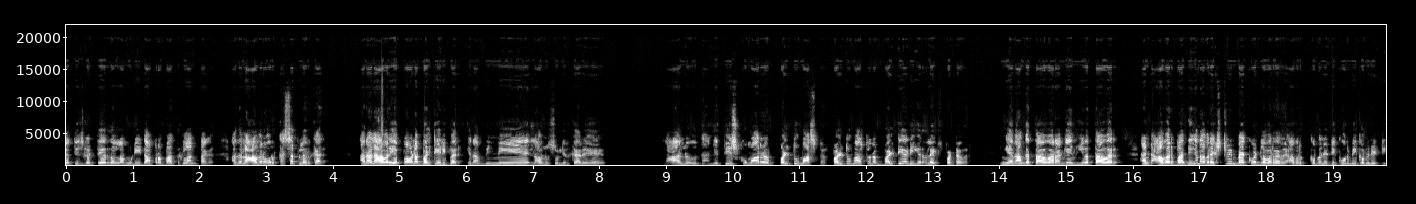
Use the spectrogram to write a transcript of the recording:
சத்தீஸ்கர் தேர்தல்லாம் முடிவிட்டு அப்புறம் பார்த்துக்கலான்ட்டாங்க. அதனால அவர் ஒரு கசப்பில் இருக்கார் அதனால் அவர் எப்போ வேணால் பல்ட்டி அடிப்பார் ஏன்னா முன்னே லாலு சொல்லியிருக்காரு. லாலு நான் நிதிஷ்குமார் பல்ட்டு மாஸ்டர். பல்ட்டு மாஸ்டர்னா பல்ட்டி அடிக்கிறதுல எக்ஸ்பர்ட் அவர். இங்கே அங்கே தாவார் அங்கே இவத்தாவர் அண்ட் அவர் பார்த்தீங்கன்னா, அவர் எக்ஸ்ட்ரீம் பேக்வர்ட்ல வர்றாரு. அவர் கம்யூனிட்டி கூர்மி கம்யூனிட்டி.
